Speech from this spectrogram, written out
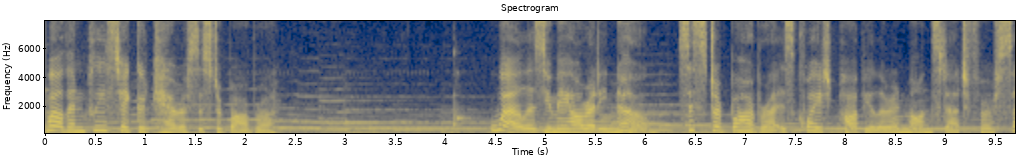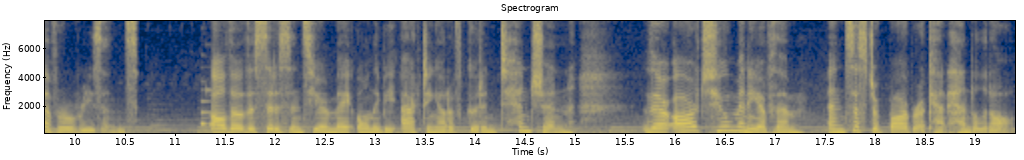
Well then, please take good care of Sister Barbara. Well, as you may already know, Sister Barbara is quite popular in Mondstadt for several reasons. Although the citizens here may only be acting out of good intention, there are too many of them, and Sister Barbara can't handle it all.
